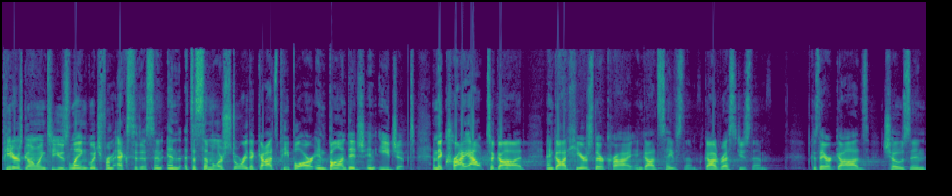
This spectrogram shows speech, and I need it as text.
Peter is going to use language from Exodus. And, and it's a similar story that God's people are in bondage in Egypt. And they cry out to God, and God hears their cry, and God saves them. God rescues them because they are God's chosen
